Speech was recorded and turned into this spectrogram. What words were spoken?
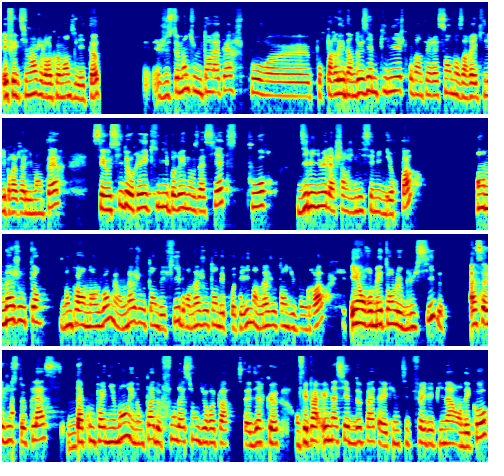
Effectivement, je le recommande, il est top justement, tu me tends la perche pour, euh, pour parler d'un deuxième pilier, je trouve intéressant dans un rééquilibrage alimentaire. C'est aussi de rééquilibrer nos assiettes pour diminuer la charge glycémique du repas en ajoutant, non pas en enlevant, mais en ajoutant des fibres, en ajoutant des protéines, en ajoutant du bon gras et en remettant le glucide à sa juste place d'accompagnement et non pas de fondation du repas. C'est-à-dire que on fait pas une assiette de pâtes avec une petite feuille d'épinard en déco,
